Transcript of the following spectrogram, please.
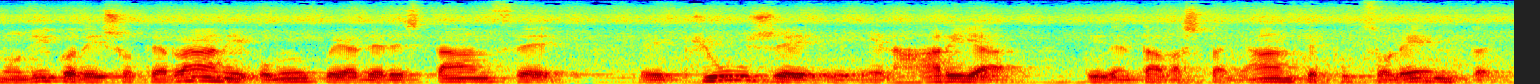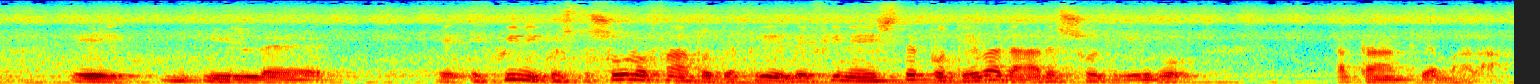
non dico a dei sotterranei, comunque a delle stanze eh, chiuse e, e l'aria diventava stagnante, puzzolenta e il, e, e quindi questo solo fatto di aprire le finestre poteva dare sollievo a tanti ammalati.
